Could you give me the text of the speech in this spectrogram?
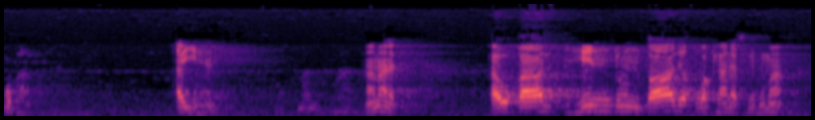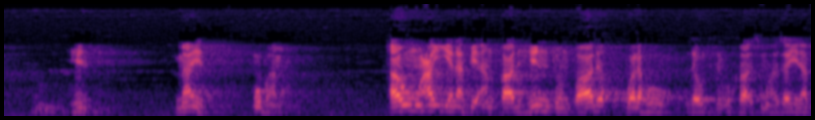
مبهم. أيهن؟ ما ما ندري أو قال هند طالق وكان اسمهما هند. ما يدري مبهمة. أو معينة بأن قال هند طالق وله زوجة أخرى اسمها زينب.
